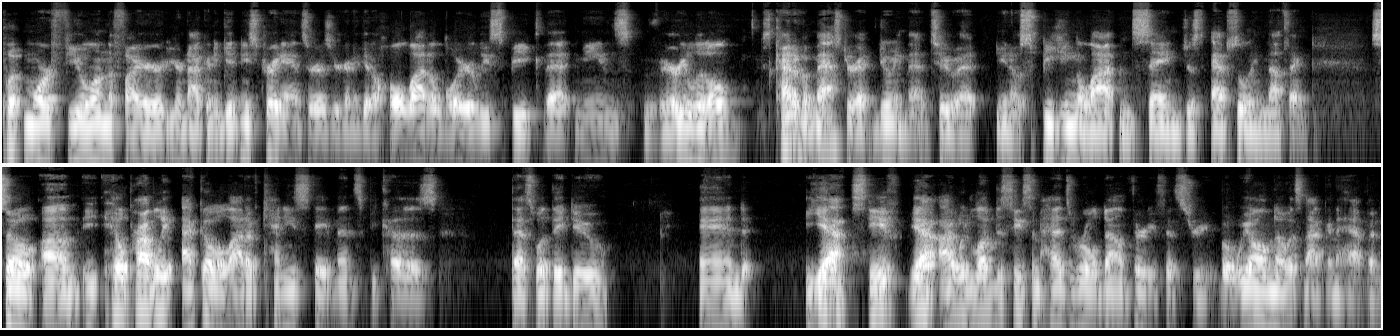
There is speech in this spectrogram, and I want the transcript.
put more fuel on the fire. You're not going to get any straight answers. You're going to get a whole lot of lawyerly speak that means very little. He's kind of a master at doing that too, at you know speaking a lot and saying just absolutely nothing. So um, he'll probably echo a lot of Kenny's statements because that's what they do. And yeah, Steve. Yeah, I would love to see some heads roll down 35th Street, but we all know it's not going to happen.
